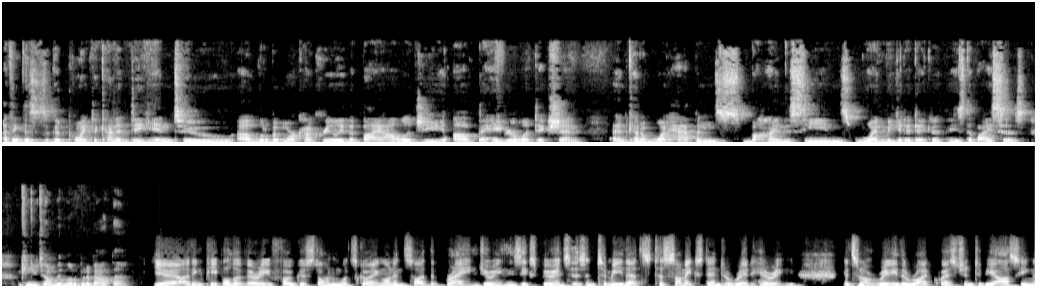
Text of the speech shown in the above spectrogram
I think this is a good point to kind of dig into a little bit more concretely the biology of behavioral addiction and kind of what happens behind the scenes when we get addicted to these devices. Can you tell me a little bit about that? Yeah, I think people are very focused on what's going on inside the brain during these experiences. And to me, that's to some extent a red herring. It's not really the right question to be asking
